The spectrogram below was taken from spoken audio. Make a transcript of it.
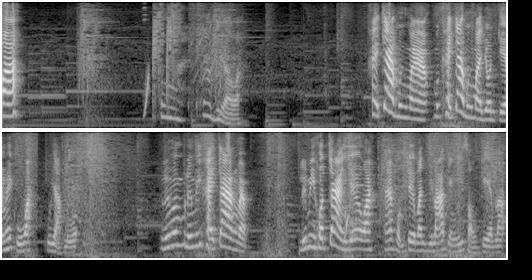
วะโอ้ยน่าเบื่อวะใครจ้างมึงมามึงใครจ้างมึงมาโยนเกมให้กูวะกูอยากรู้หรือมันหรือมีใครจ้างแบบ หรือมีคนจ้างเยอะวะฮะผมเจอบันจิรัสอย่างนี้สองเกมละ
